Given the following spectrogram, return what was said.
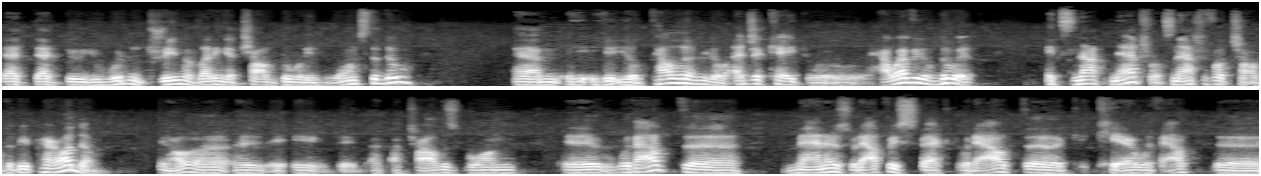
that, that you, you wouldn't dream of letting a child do what he wants to do. Um, you, will tell him, you'll educate, however you'll do it. It's not natural. It's natural for a child to be paradam. You know, uh, a, a, a, child is born uh, without uh, manners, without respect, without uh, care, without uh,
